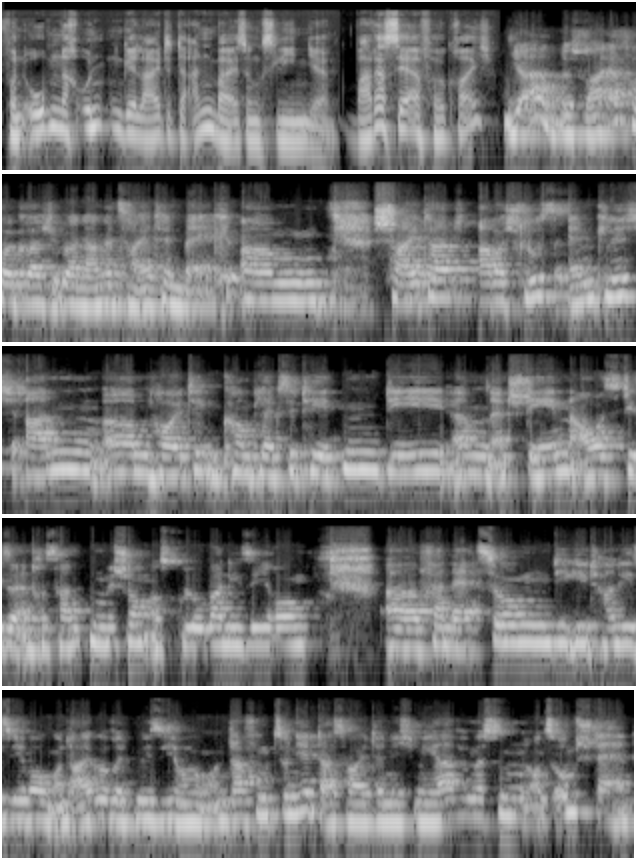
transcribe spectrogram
von oben nach unten geleitete Anweisungslinie. War das sehr erfolgreich? Ja, das war erfolgreich über lange Zeit hinweg. Ähm, scheitert aber schlussendlich an ähm, heutigen Komplexitäten, die ähm, entstehen aus dieser interessanten Mischung aus Globalisierung, äh, Vernetzung, Digitalisierung und Algorithmisierung. Und da funktioniert das heute nicht mehr. Wir müssen uns umstellen.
